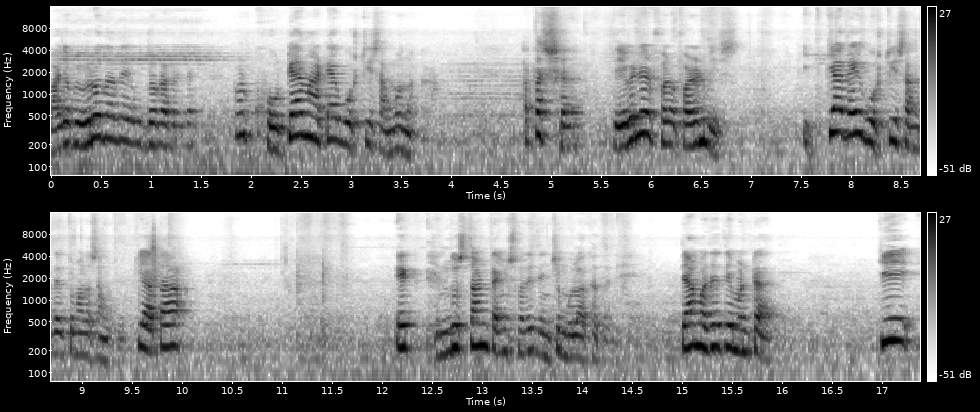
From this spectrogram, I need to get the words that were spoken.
भाजप विरोधात आहे उद्धव ठाकरेच्या पण खोट्या नाट्या गोष्टी सांगू नका. आता श देवेंद्र फ फडणवीस इतक्या काही गोष्टी सांगतायत तुम्हाला सांगतो. की आता एक हिंदुस्तान टाइम्समध्ये त्यांची मुलाखत आली. त्यामध्ये ते म्हणतात की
